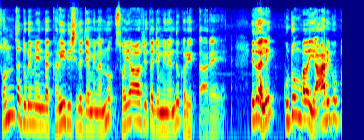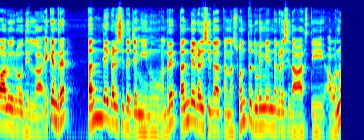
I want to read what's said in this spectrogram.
ಸ್ವಂತ ದುಡಿಮೆಯಿಂದ ಖರೀದಿಸಿದ ಜಮೀನನ್ನು ಸ್ವಯಾರ್ಜಿತ ಜಮೀನು ಎಂದು ಕರೆಯುತ್ತಾರೆ. ಇದರಲ್ಲಿ ಕುಟುಂಬದ ಯಾರಿಗೂ ಪಾಲು ಇರೋದಿಲ್ಲ. ಏಕೆಂದರೆ ತಂದೆ ಗಳಿಸಿದ ಜಮೀನು ಅಂದರೆ ತಂದೆ ಗಳಿಸಿದ ತನ್ನ ಸ್ವಂತ ದುಡಿಮೆಯಿಂದ ಗಳಿಸಿದ ಆಸ್ತಿ ಅವನು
